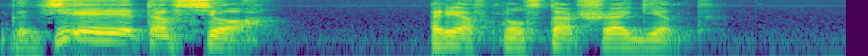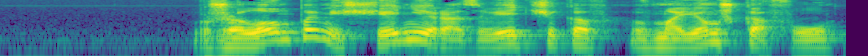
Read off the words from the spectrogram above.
«Где это все?» – рявкнул старший агент. «В жилом помещении разведчиков, в моем шкафу».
